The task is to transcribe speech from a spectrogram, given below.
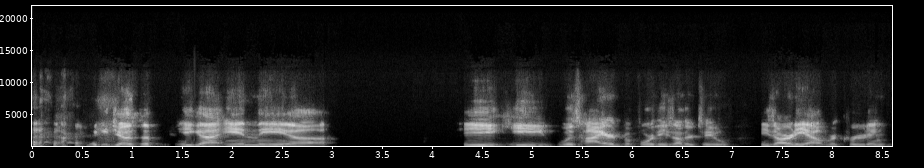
right. Mickey Joseph, he got in the uh he he was hired before these other two. He's already out recruiting.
